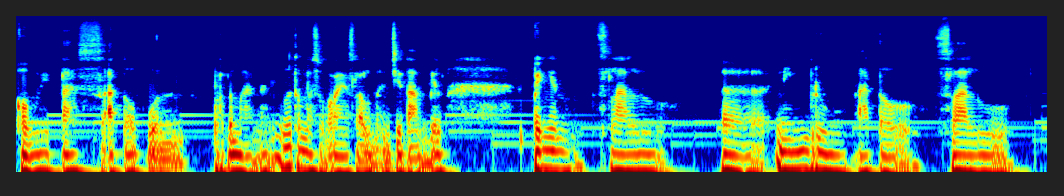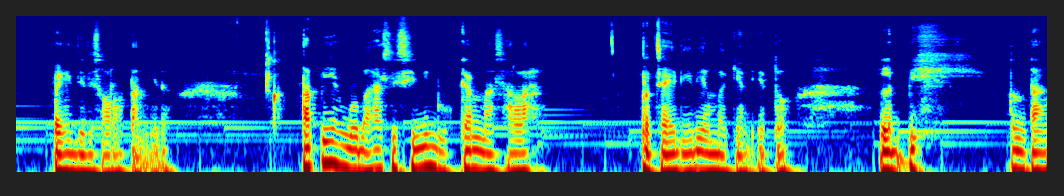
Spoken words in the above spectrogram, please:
komunitas ataupun pertemanan. Gue termasuk orang yang selalu banci tampil pengen selalu uh, nimbrung atau selalu pengen jadi sorotan gitu tapi yang gue bahas di sini bukan masalah percaya diri yang bagian itu. Lebih tentang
